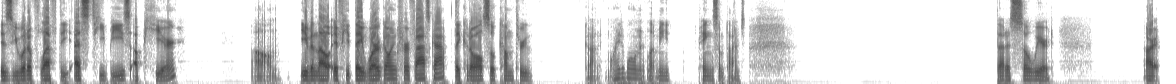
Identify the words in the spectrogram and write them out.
is you would have left the STBs up here. Um, even though if they were going for a fast cap, they could also come through. It. Why won't it let me ping sometimes? That is so weird. Alright.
